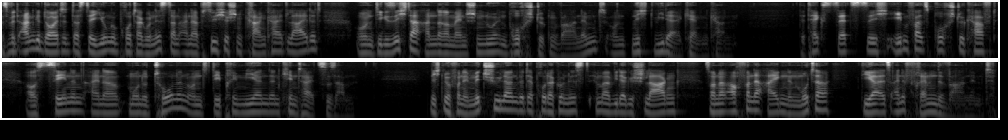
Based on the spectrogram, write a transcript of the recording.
Es wird angedeutet, dass der junge Protagonist an einer psychischen Krankheit leidet und die Gesichter anderer Menschen nur in Bruchstücken wahrnimmt und nicht wiedererkennen kann. Der Text setzt sich ebenfalls bruchstückhaft aus Szenen einer monotonen und deprimierenden Kindheit zusammen. Nicht nur von den Mitschülern wird der Protagonist immer wieder geschlagen, sondern auch von der eigenen Mutter, die er als eine Fremde wahrnimmt.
